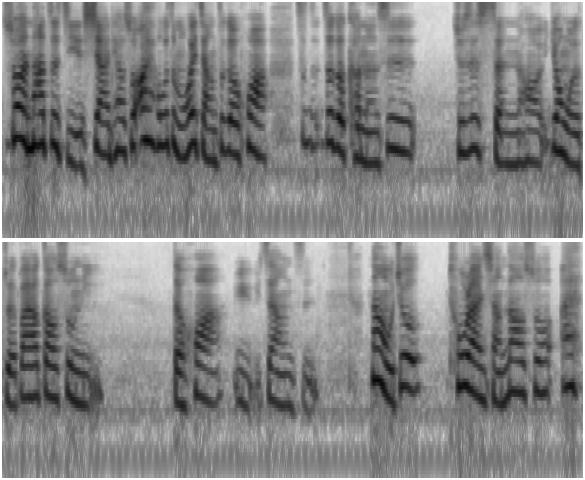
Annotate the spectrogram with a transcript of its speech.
虽然他自己也吓一跳，说：“哎，我怎么会讲这个话？这这个可能是就是神哈用我的嘴巴要告诉你的话语这样子。”那我就突然想到说：“哎，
